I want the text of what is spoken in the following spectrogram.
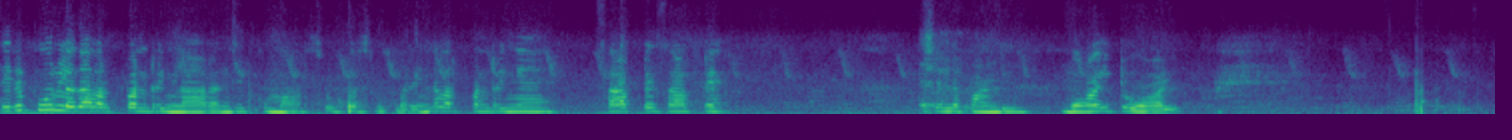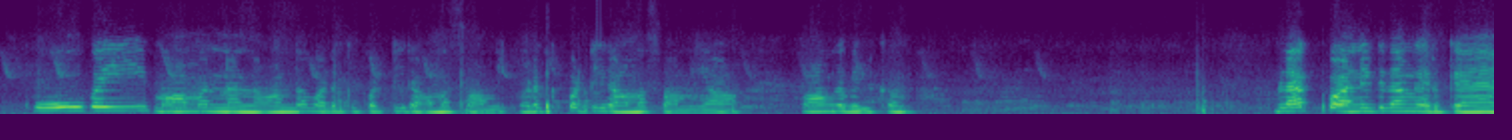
திருப்பூர்ல தான் ஒர்க் பண்றீங்களா? ரஞ்சித் குமார். சூப்பர் சூப்பர் என்ன ஒர்க் பண்றீங்க? சாப்பிட்டேன் சாப்பிட்டேன். Sellapandi bye to all Kovai Maamannan நான் தான் வடக்குப்பட்டி ராமசாமி. வடக்குப்பட்டி ராமசாமியா? வாங்க வெல்கம் பிளாக் பண்ணிட்டு தாங்க இருக்கேன்.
